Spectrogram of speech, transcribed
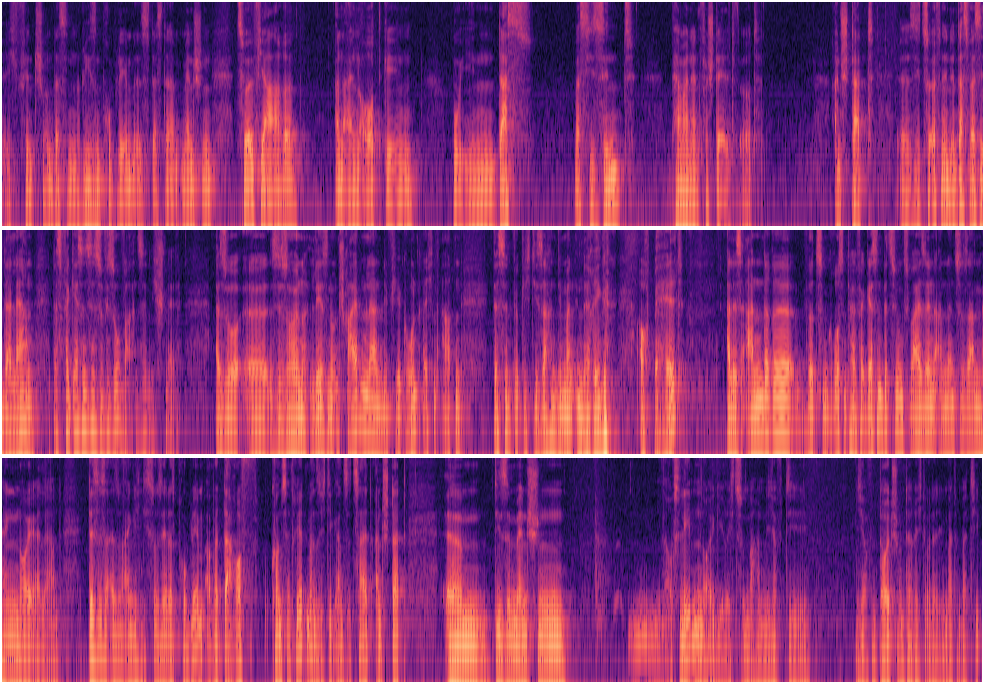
ich finde schon, dass ein Riesenproblem ist, dass da Menschen zwölf Jahre an einen Ort gehen, wo ihnen das, was sie sind, permanent verstellt wird. Anstatt äh, sie zu öffnen. Denn das, was sie da lernen, das vergessen sie sowieso wahnsinnig schnell. Also äh, Sie sollen lesen und schreiben lernen, die vier Grundrechenarten. Das sind wirklich die Sachen, die man in der Regel auch behält. Alles andere wird zum großen Teil vergessen beziehungsweise in anderen Zusammenhängen neu erlernt. Das ist also eigentlich nicht so sehr das Problem, aber darauf konzentriert man sich die ganze Zeit, anstatt ähm, diese Menschen aufs Leben neugierig zu machen, nicht auf, die, nicht auf den Deutschunterricht oder die Mathematik.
